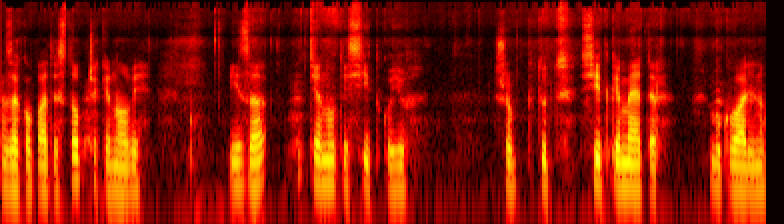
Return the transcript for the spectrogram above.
Закопати стопчики нові і затягнути сіткою. Щоб тут сітки метр буквально.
